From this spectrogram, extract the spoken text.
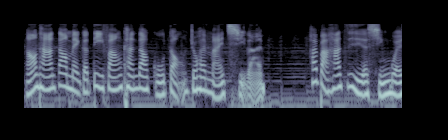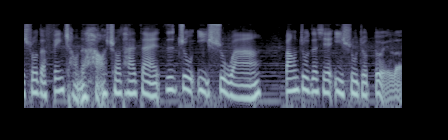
然后他到每个地方看到古董就会买起来。他把他自己的行为说得非常的好，说他在资助艺术啊，帮助这些艺术就对了。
